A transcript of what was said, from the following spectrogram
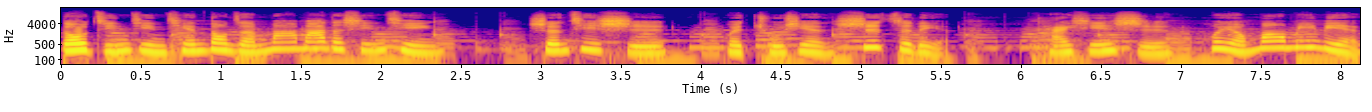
都紧紧牵动着妈妈的心情。生气时会出现狮子脸，开心时会有猫咪脸。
